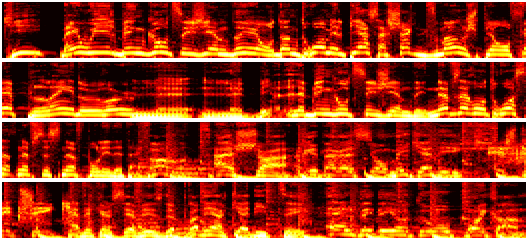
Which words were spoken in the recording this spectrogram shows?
Qui? Ben oui, le bingo de CGMD. On donne 3000 pièces à chaque dimanche, puis on fait plein d'heureux. Le. Le B. Le bingo de CGMD. 903-7969 pour les détails. Vente, achat, réparation mécanique, esthétique, avec un service de première qualité. lbbauto.com.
